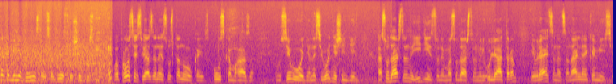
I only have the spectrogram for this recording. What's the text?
На кабинет министров соответствующее письмо. Вопросы, связанные с установкой, с пуском газа сегодня, на сегодняшний день, государственным, единственным государственным регулятором является Национальная комиссия.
